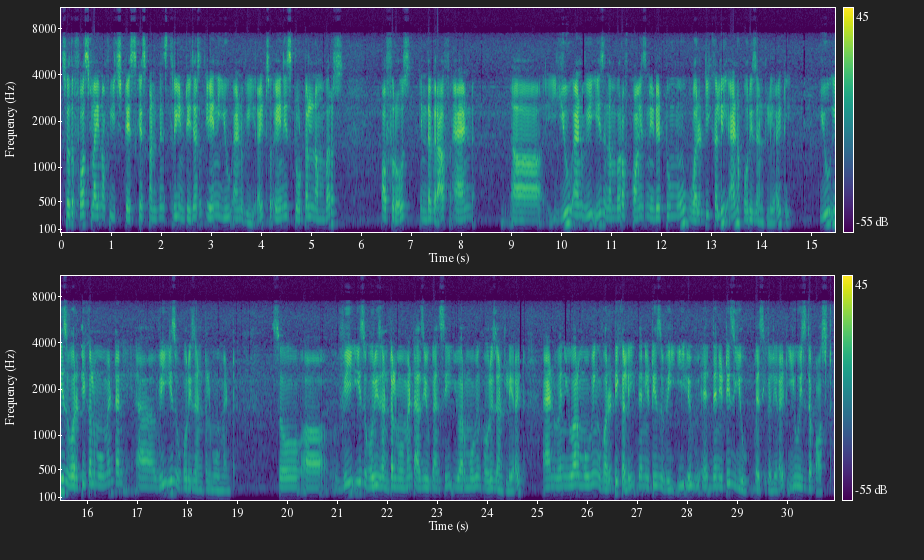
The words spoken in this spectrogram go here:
So the first line of each test case contains three integers n u and v right? So n is total numbers of rows in the graph and uh, u and v is number of coins needed to move vertically and horizontally right? U is vertical movement and uh, v is horizontal movement so uh, v is horizontal movement. As you can see you are moving horizontally right? And when you are moving vertically then it is v then it is u basically right? U is the cost.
